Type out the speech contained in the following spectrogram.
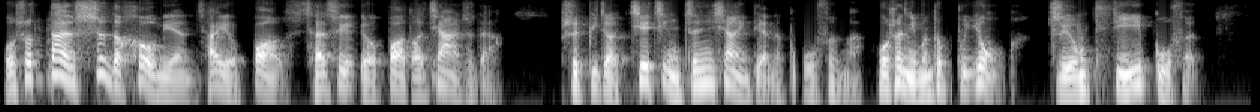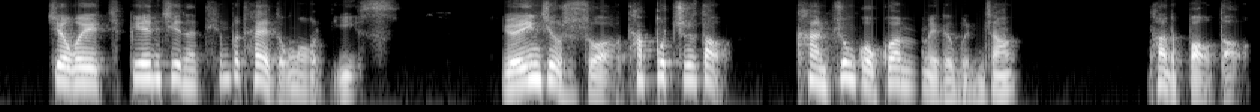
我说但是的后面才有报才是有报道价值的，是比较接近真相一点的部分啊。我说你们都不用，只用第一部分。这位编辑呢听不太懂我的意思，原因就是说他不知道看中国官媒的文章。”他的报道，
